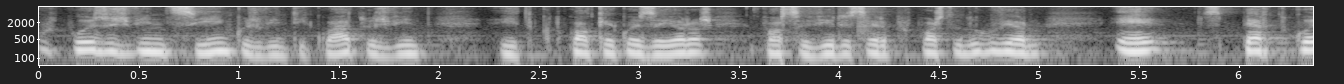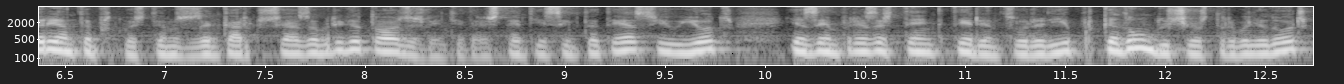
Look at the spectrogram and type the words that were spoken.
depois os 25, os 24, os 20 e qualquer coisa euros que possa vir a ser a proposta do governo. É perto de 40, porque depois temos os encargos sociais obrigatórios, 23, 75 da TSU e outros, e as empresas têm que ter em tesouraria, por cada um dos seus trabalhadores,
